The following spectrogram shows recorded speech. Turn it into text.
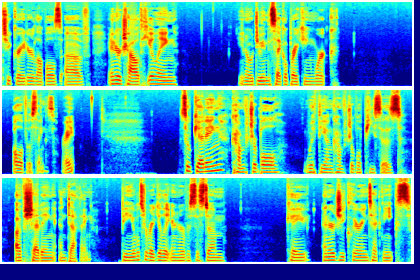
to greater levels of inner child healing, you know, doing the cycle breaking work, all of those things, right? So, getting comfortable with the uncomfortable pieces of shedding and deathing, being able to regulate your nervous system, okay, energy clearing techniques,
